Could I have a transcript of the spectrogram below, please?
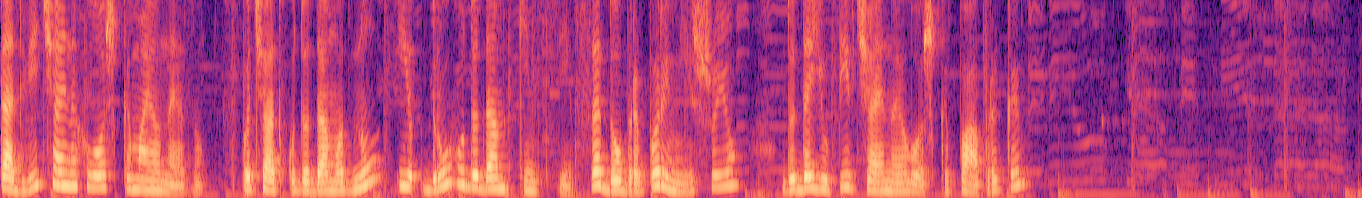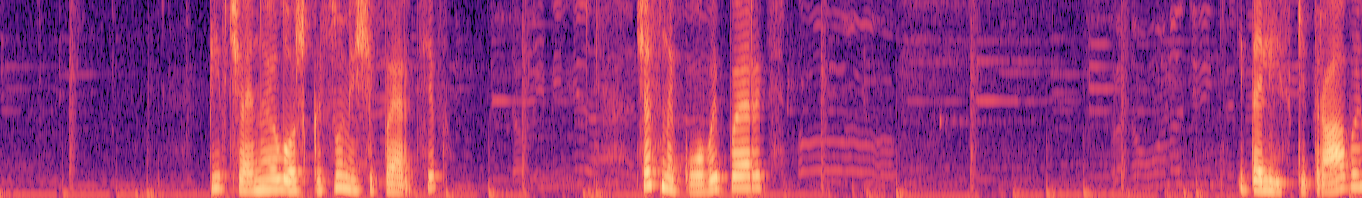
та 2 чайних ложки майонезу. Спочатку додам одну і другу додам в кінці. Все добре перемішую, додаю пів чайної ложки паприки, пів чайної ложки суміші перців, часниковий перець, італійські трави.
